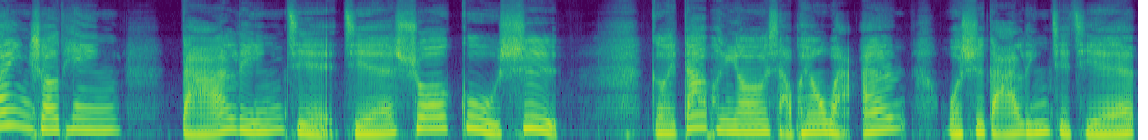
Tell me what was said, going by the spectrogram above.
欢迎收听达伶姐姐说故事。各位大朋友、小朋友，晚安！我是达伶姐姐。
